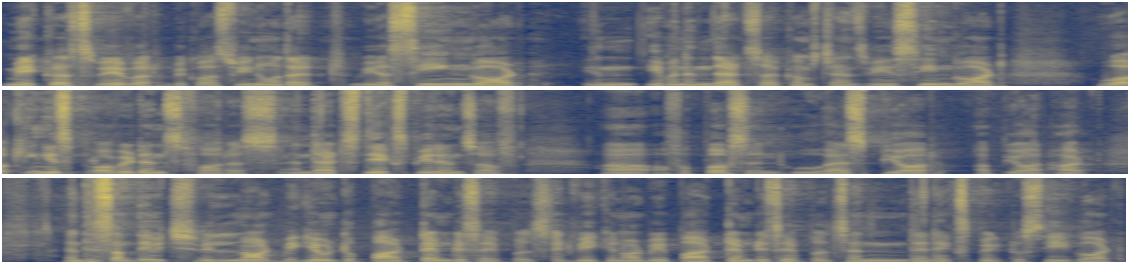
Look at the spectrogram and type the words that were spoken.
make us waver because we know that we are seeing God in even in that circumstance. We are seeing God working His providence for us, and that's the experience of Uh, of a person who has pure a pure heart. And this is something which will not be given to part-time disciples. Right? We cannot be part-time disciples and then expect to see God.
